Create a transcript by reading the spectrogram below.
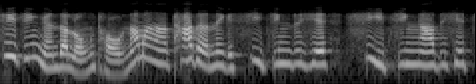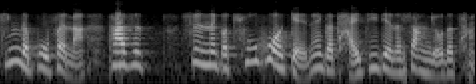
细晶圆的龙头。那么呢，它的那个细金这些细金啊，这些金的部分呢、它是是那个出货给那个台积电的上游的厂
